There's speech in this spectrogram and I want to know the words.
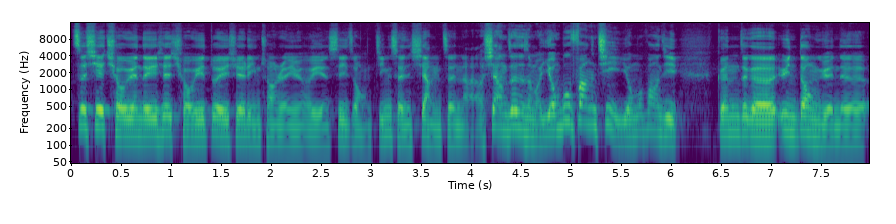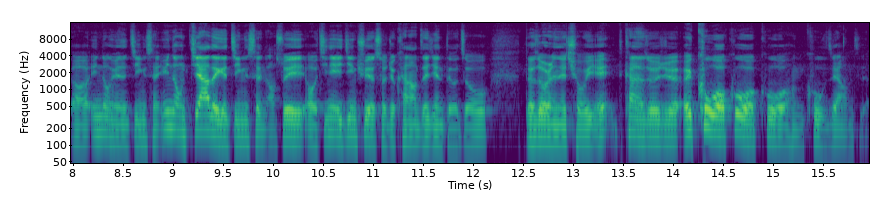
这些球员的一些球衣对一些临床人员而言是一种精神象征啊，象征什么？永不放弃，永不放弃，跟这个运动员的呃运动员的精神，运动家的一个精神啊。所以我今天一进去的时候就看到这件德州德州人的球衣，诶，看了之后就觉得诶酷哦酷哦酷哦很酷这样子。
